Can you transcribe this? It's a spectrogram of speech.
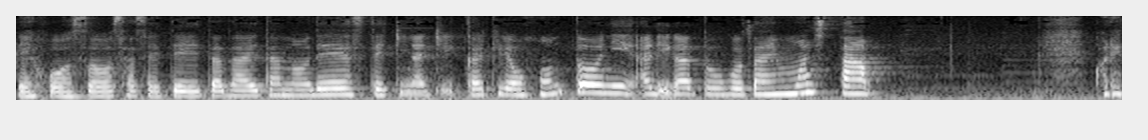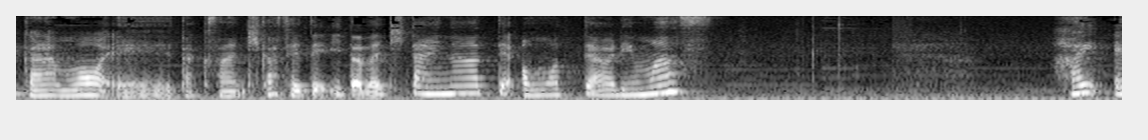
え放送させていただいたので素敵なきっかけを本当にありがとうございました。これからも、えー、たくさん聞かせていただきたいなって思っております。はい、え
